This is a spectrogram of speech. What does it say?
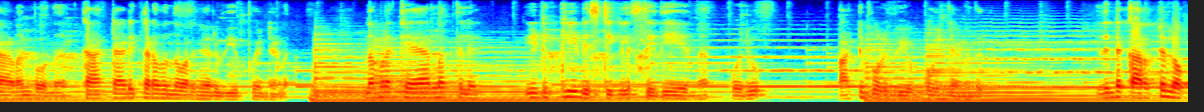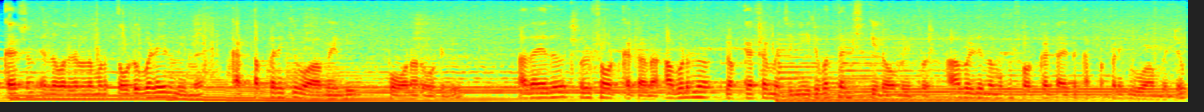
കാണാൻ പോകുന്ന കാറ്റാടിക്കടവ് എന്ന് പറഞ്ഞ ഒരു വ്യൂ പോയിന്റാണ് നമ്മുടെ കേരളത്തിൽ ഇടുക്കി ഡിസ്ട്രിക്റ്റിൽ സ്ഥിതി ചെയ്യുന്ന ഒരു അടിപൊളി വ്യൂ പോയിന്റാണിത് ഇതിന്റെ കറക്റ്റ് ലൊക്കേഷൻ എന്ന് പറഞ്ഞാൽ നമ്മൾ തൊടുപുഴയിൽ നിന്ന് കട്ടപ്പനയ്ക്ക് പോകാൻ വേണ്ടി പോണ റോഡിൽ അതായത് ഒരു ഷോർട്ട് കട്ടാണ് അവിടുന്ന് ലൊക്കേഷൻ വെച്ച് ഇനി ഇരുപത്തഞ്ച് കിലോമീറ്റർ ആ വഴി നമുക്ക് ഷോർട്ട് കട്ടായിട്ട് കട്ടപ്പനയ്ക്ക് പോകാൻ പറ്റും.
